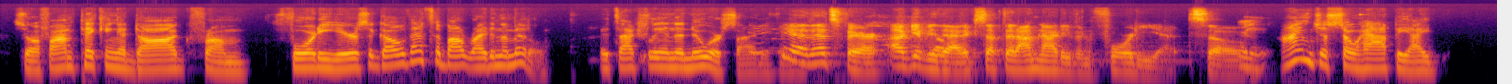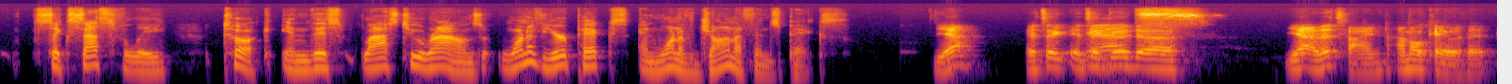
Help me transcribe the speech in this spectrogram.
So if I'm picking a dog from 40 years ago, that's about right in the middle. It's actually in the newer side of it. Yeah, that's fair. I'll give you so, that, except that I'm not even 40 yet. So hey, I'm just so happy I successfully took in this last two rounds one of your picks and one of Jonathan's picks. Yeah, it's a it's yeah, a good uh yeah, that's fine. I'm okay with it.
